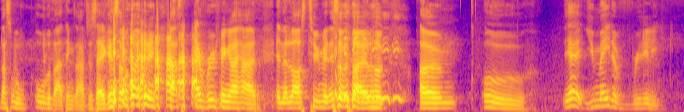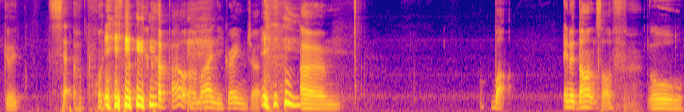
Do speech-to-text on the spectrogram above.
That's all. All the bad things I have to say against Hermione. that's everything I had in the last two minutes of the dialogue. Um. Oh. Yeah. You made a really good set of points about Hermione Granger. Um. But in a dance off, Oh,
